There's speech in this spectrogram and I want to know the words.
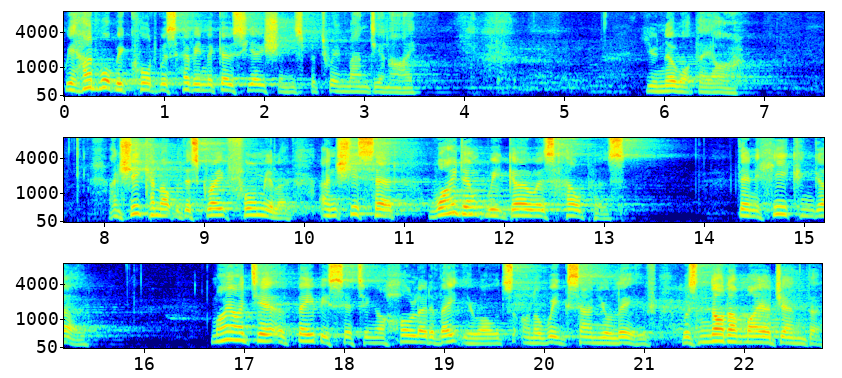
We had what we called was heavy negotiations between Mandy and I. You know what they are. And she came up with this great formula. And she said, Why don't we go as helpers? Then he can go. My idea of babysitting a whole load of eight year olds on a week's annual leave was not on my agenda.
